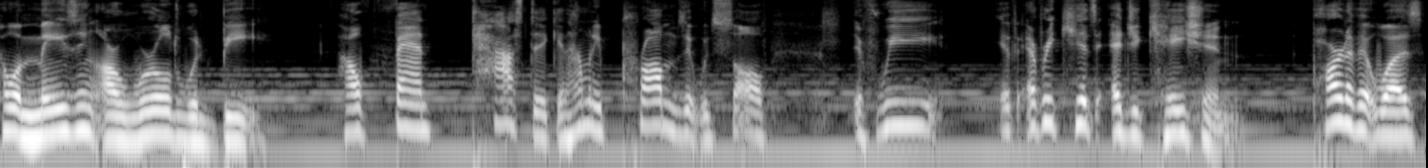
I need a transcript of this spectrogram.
how amazing our world would be, how fantastic and how many problems it would solve if we if every kid's education part of it was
